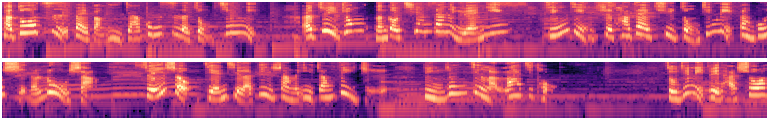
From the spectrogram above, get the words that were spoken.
他多次拜访一家公司的总经理，而最终能够签单的原因，仅仅是他在去总经理办公室的路上，随手捡起了地上的一张废纸，并扔进了垃圾桶。总经理对他说：“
